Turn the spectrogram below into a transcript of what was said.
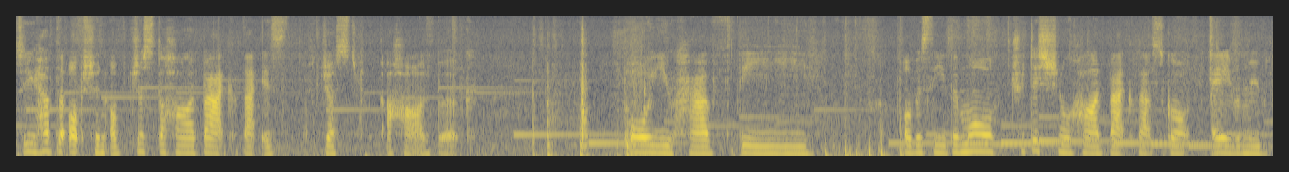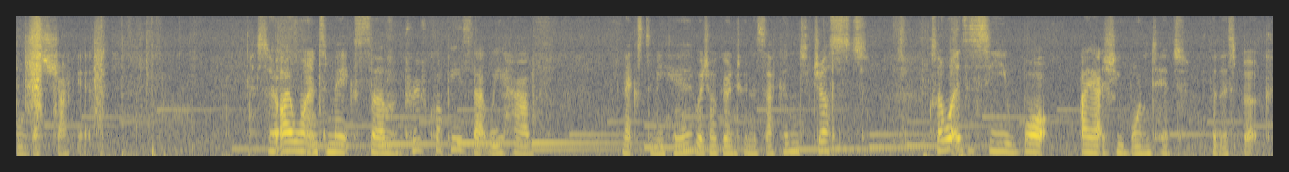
So you have the option of just the hardback that is just a hard book or you have the obviously the more traditional hardback that's got a removable dust jacket. So I wanted to make some proof copies that we have next to me here, which I'll go into in a second, just because I wanted to see what I actually wanted for this book.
